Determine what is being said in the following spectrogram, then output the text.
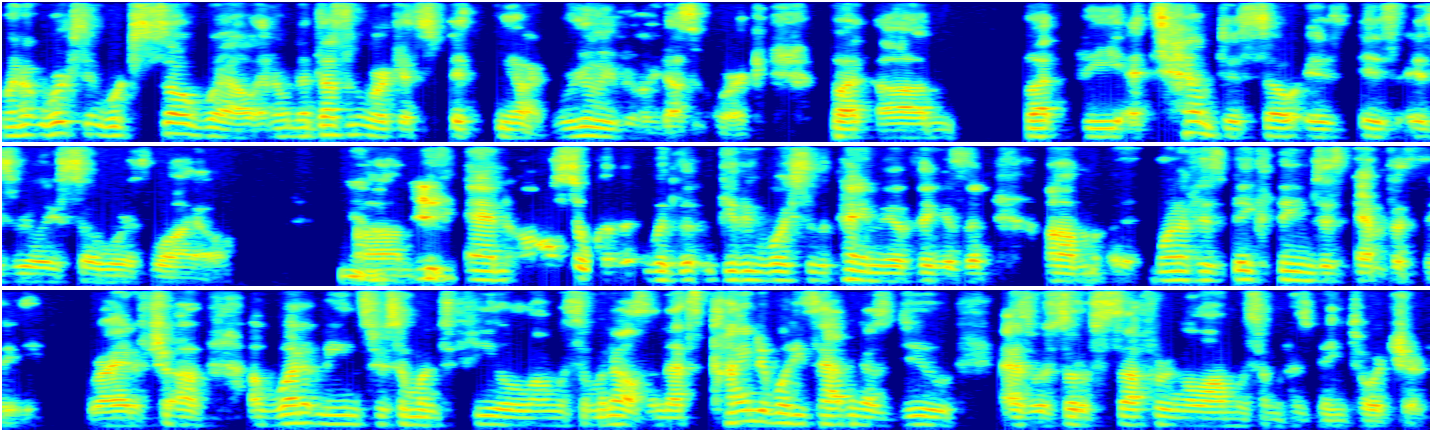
when it works, it works so well, and when it doesn't work, it's it, you know it really really doesn't work. But um, but the attempt is so is is is really so worthwhile. Yeah. Um, and also with, with the, giving voice to the pain, the other thing is that um, one of his big themes is empathy, right? Of, of, of, what it means for someone to feel along with someone else, and that's kind of what he's having us do as we're sort of suffering along with someone who's being tortured.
